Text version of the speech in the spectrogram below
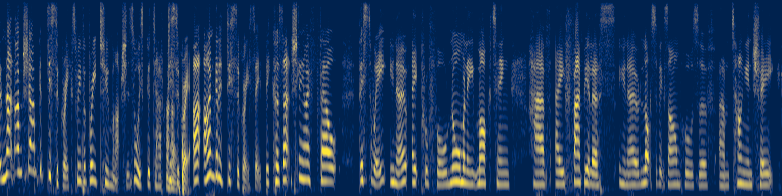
I'm sure I'm going to disagree because we've agreed too much. It's always good to have disagree. I, I'm going to disagree, Steve, because actually I felt this week, you know, April Fool. Normally, marketing have a fabulous, you know, lots of examples of um, tongue in cheek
